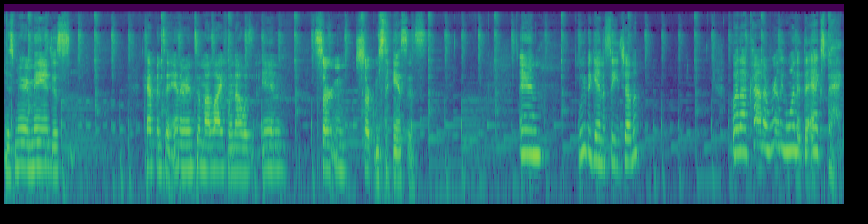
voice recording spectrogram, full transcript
This married man just happened to enter into my life when I was in certain circumstances. And we began to see each other. But I kind of really wanted the ex back.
